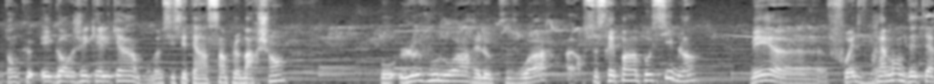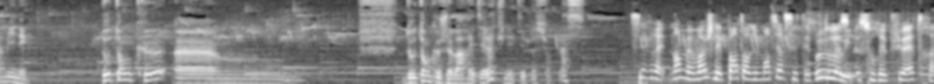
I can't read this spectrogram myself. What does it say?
en tant que égorger quelqu'un, bon, même si c'était un simple marchand, faut le vouloir et le pouvoir. Alors, ce serait pas impossible, hein, mais euh, faut être vraiment déterminé. D'autant que, euh, d'autant que je vais m'arrêter là. Tu n'étais pas sur place. C'est vrai. Non, mais moi, je l'ai pas entendu mentir. C'était plutôt oui, est-ce oui. que ça aurait pu être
